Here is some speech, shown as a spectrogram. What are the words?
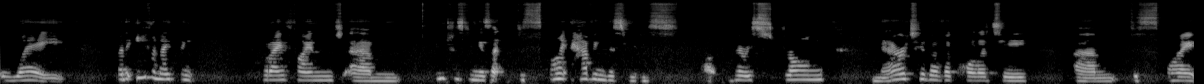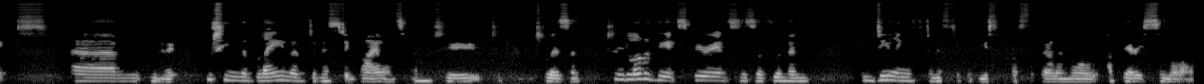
way but even I think what I find um, interesting is that despite having this really uh, very strong narrative of equality, um, despite um, you know putting the blame of domestic violence onto to capitalism, actually a lot of the experiences of women in dealing with domestic abuse across the Berlin Wall are very similar,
